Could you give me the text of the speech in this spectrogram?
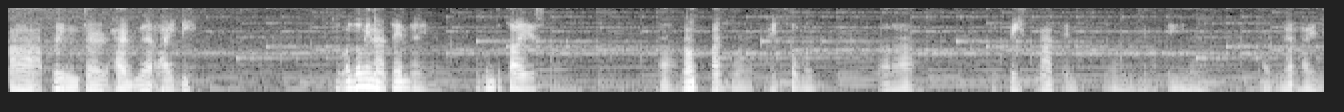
uh, printer hardware ID. So, gagawin natin ay pupunta tayo sa uh, notepad or kahit sa Word para i-paste natin yung ating uh, hardware ID.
